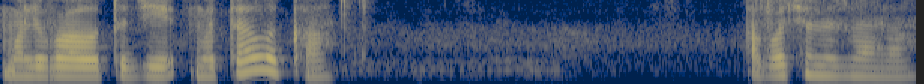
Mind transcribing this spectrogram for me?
малювала тоді метелика, а потім не змогла.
